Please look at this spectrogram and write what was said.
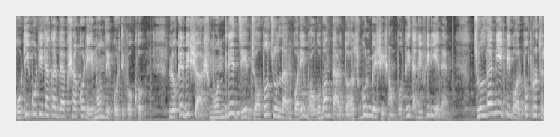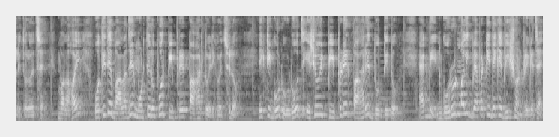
কোটি কোটি টাকার ব্যবসা করে মন্দির কর্তৃপক্ষ। লোকের বিশ্বাস, মন্দিরে যে যত চুলদান করে, ভগবান তার দশ গুণ বেশি সম্পত্তি তাকে ফিরিয়ে দেন। চুলদান নিয়ে একটি গল্প প্রচলিত রয়েছে। বলা হয়, অতীতে বালাজির মূর্তির উপর পিঁপড়ের পাহাড় তৈরি হয়েছিল। একটি গরু রোজ এসে ওই পিঁপড়ের পাহাড়ে দুধ দিত। একদিন গরুর মালিক ব্যাপারটি দেখে ভীষণ রেগে যায়।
